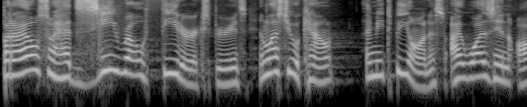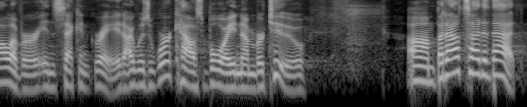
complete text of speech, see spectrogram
but I also had zero theater experience, unless you account, I mean, to be honest, I was in Oliver in second grade. I was workhouse boy number two. Um, but outside of that,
